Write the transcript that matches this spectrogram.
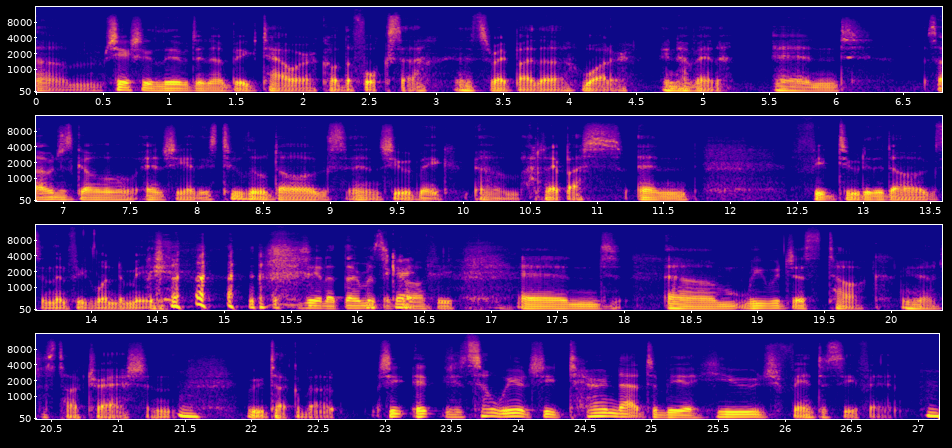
Um, she actually lived in a big tower called the FOCSA, and it's right by the water in Havana, and so I would just go, and she had these two little dogs, and she would make um, arepas and feed two to the dogs, and then feed one to me. she had a thermos That's of great. coffee, and um, we would just talk, you know, just talk trash, and Mm. we would talk about. She it, it's so weird. She turned out to be a huge fantasy fan. Hmm.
